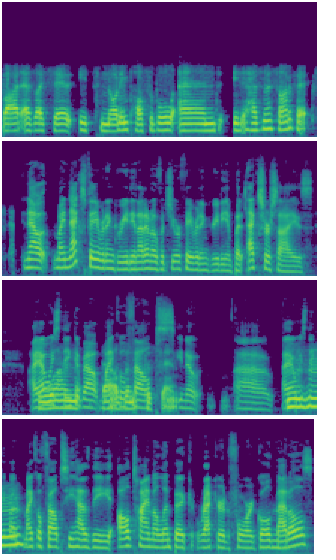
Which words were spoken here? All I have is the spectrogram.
But as I said, it's not impossible and it has no side effects. Now, my next favorite ingredient, I don't know if it's your favorite ingredient, but exercise. I always think about Michael Phelps, you know, uh, I always mm-hmm. think about mm-hmm. Michael Phelps. He has the all-time Olympic record for gold medals,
